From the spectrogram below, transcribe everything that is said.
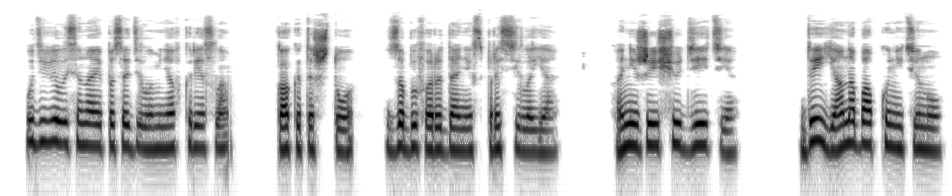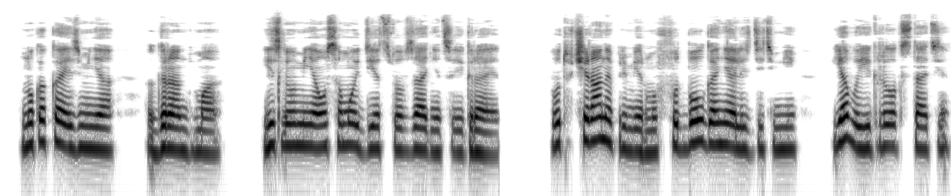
— удивилась она и посадила меня в кресло. «Как это что?» — забыв о рыданиях, спросила я. «Они же еще дети. Да и я на бабку не тяну. Но какая из меня грандма, если у меня у самой детство в заднице играет? Вот вчера, например, мы в футбол гоняли с детьми. Я выиграла, кстати.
